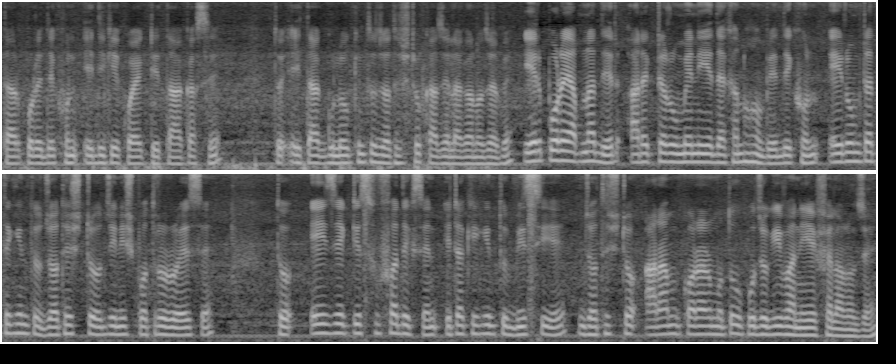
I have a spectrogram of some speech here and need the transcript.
তারপরে দেখুন, এদিকে কয়েকটি তাক আছে। তো এই তাকগুলোও কিন্তু যথেষ্ট কাজে লাগানো যাবে। এরপরে আপনাদের আরেকটা রুমে নিয়ে দেখানো হবে। দেখুন, এই রুমটাতে কিন্তু যথেষ্ট জিনিসপত্র রয়েছে। তো এই যে একটি সোফা দেখছেন, এটাকে কিন্তু বিছিয়ে যথেষ্ট আরাম করার মতো উপযোগী বানিয়ে ফেলানো যায়।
